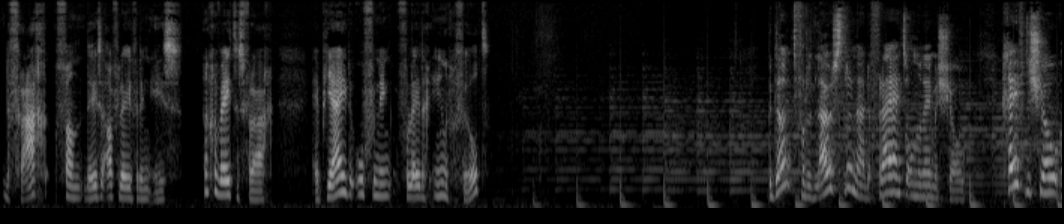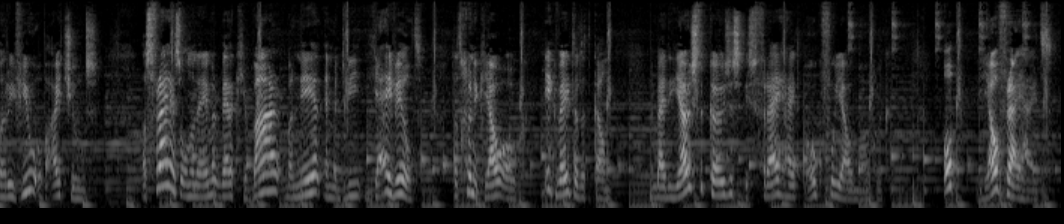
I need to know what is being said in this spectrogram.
De vraag van deze aflevering is een gewetensvraag. Heb jij de oefening volledig ingevuld? Bedankt voor het luisteren naar de Vrijheidsondernemers Show. Geef de show een review op iTunes. Als vrijheidsondernemer werk je waar, wanneer en met wie jij wilt. Dat gun ik jou ook. Ik weet dat het kan. En bij de juiste keuzes is vrijheid ook voor jou mogelijk. Op jouw vrijheid!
